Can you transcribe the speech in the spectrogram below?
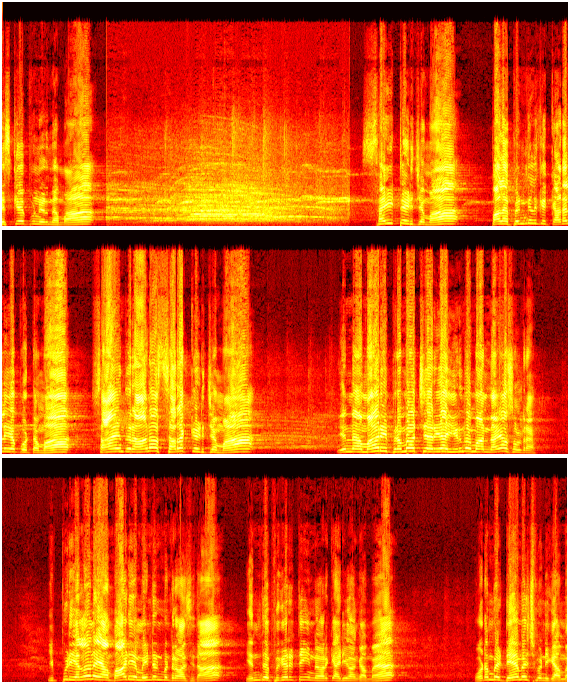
எஸ்கேப்புன்னு இருந்தம்மா. சைட் அடிச்சமா பல பெண்களுக்கு கடலைய போட்டமா சாயந்தரம் ஆனா சரக்கு அடிச்சமா என்ன மாதிரி பிரம்மச்சாரியா இருந்தமான்னு தான் சொல்றேன். இப்படி எல்லாம் நான் என் பாடியை மெயின்டைன் பண்ற வாசி தான் எந்த பிகர்ட்டையும் இன்ன வரைக்கும் அடி வாங்காம உடம்பை டேமேஜ் பண்ணிக்காம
